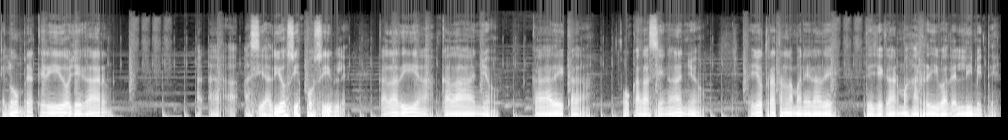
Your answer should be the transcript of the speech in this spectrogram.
El hombre ha querido llegar hacia Dios si es posible. Cada día, cada año, cada década o cada 100 años. Ellos tratan la manera de, de llegar más arriba del límite.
